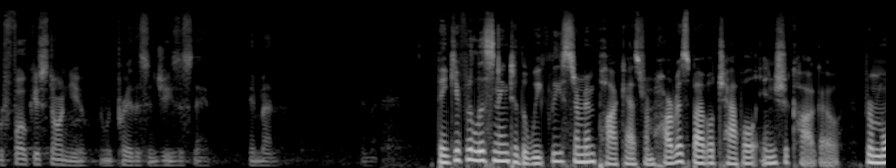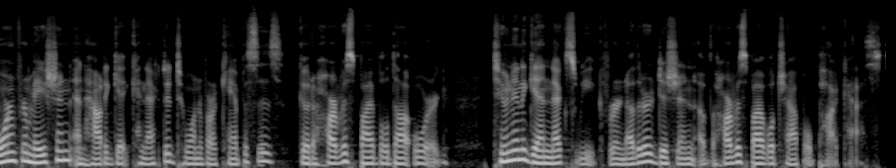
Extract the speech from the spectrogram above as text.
We're focused on you, and we pray this in Jesus' name. Amen. Amen. Thank you for listening to the weekly sermon podcast from Harvest Bible Chapel in Chicago. For more information and how to get connected to one of our campuses, go to harvestbible.org. Tune in again next week for another edition of the Harvest Bible Chapel podcast.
